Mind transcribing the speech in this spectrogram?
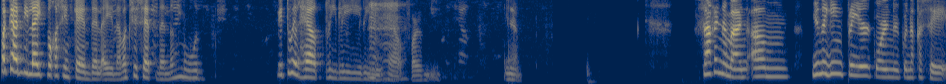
Pagka nilight mo kasi yung candle, ayun na, magse-set na ng mood. It will help, really, really help Mm. for me. Yeah. Yan. Sa'kin naman, um, yung naging prayer corner ko na kasi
